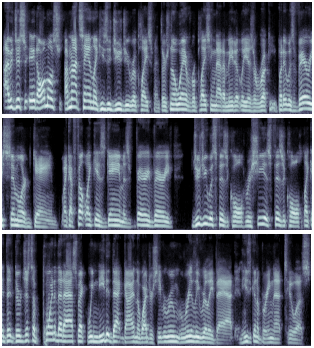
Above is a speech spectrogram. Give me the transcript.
I would just it almost I'm not saying like he's a Juju replacement. There's no way of replacing that immediately as a rookie, but it was very similar game. Like I felt like his game is very, very Juju was physical. Rashee is physical. Like they're just a point of that aspect. We needed that guy in the wide receiver room really, really bad, and he's going to bring that to us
